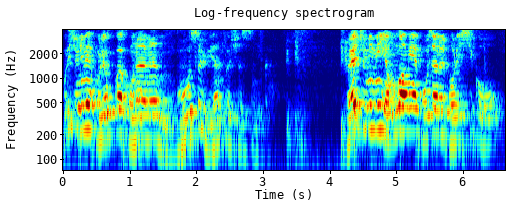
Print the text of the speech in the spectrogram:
우리 주님의 굴욕과 고난은 무엇을 위한 것이었습니까? 왜 주님이 영광의 보좌를 버리시고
